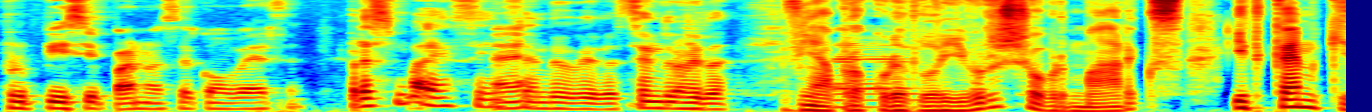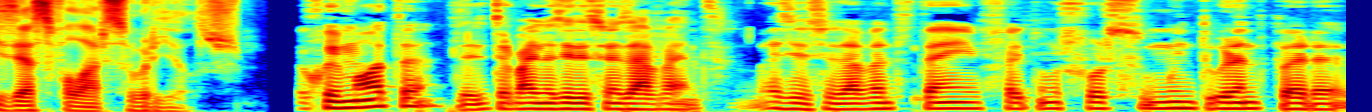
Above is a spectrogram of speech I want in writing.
propício para a nossa conversa. Parece-me bem, sim, é? sem dúvida, sem dúvida. Vim à procura de livros sobre Marx e de quem me quisesse falar sobre eles. Rui Mota, trabalho nas edições Avante. As edições Avante têm feito um esforço muito grande para,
